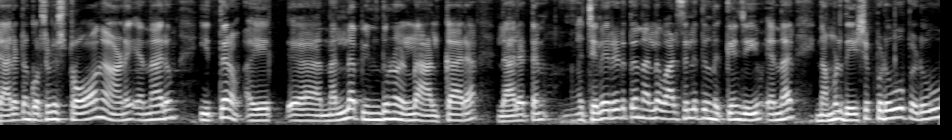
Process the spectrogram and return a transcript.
ലാലേട്ടൻ കുറച്ചുകൂടി സ്ട്രോങ് ആണ്. എന്നാലും ഇത്തരം നല്ല പിന്തുണയുള്ള ആൾക്കാരെ ലാലേട്ടൻ. ചിലരുടെ അടുത്ത് നല്ല വാത്സല്യത്തിൽ നിൽക്കുകയും ചെയ്യും. എന്നാൽ നമ്മൾ ദേഷ്യപ്പെടുവോ പെടുവോ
